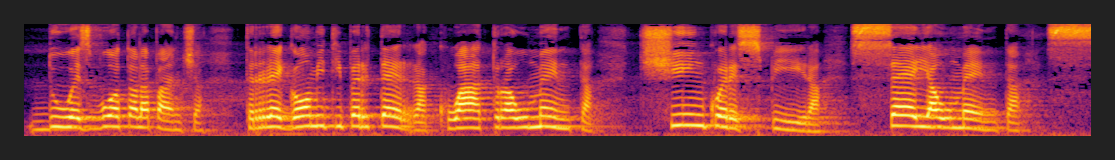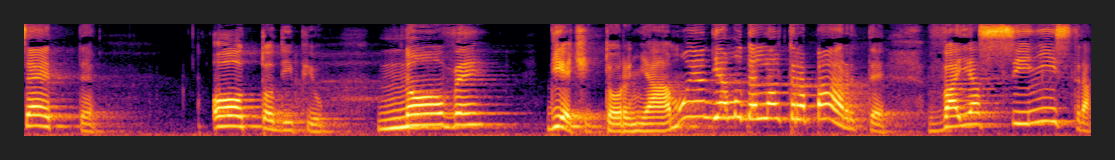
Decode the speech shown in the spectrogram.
2, svuota la pancia, 3 gomiti per terra, 4 aumenta, 5 respira, 6 aumenta, 7, 8 di più, 9 10. Torniamo e andiamo dall'altra parte. Vai a sinistra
